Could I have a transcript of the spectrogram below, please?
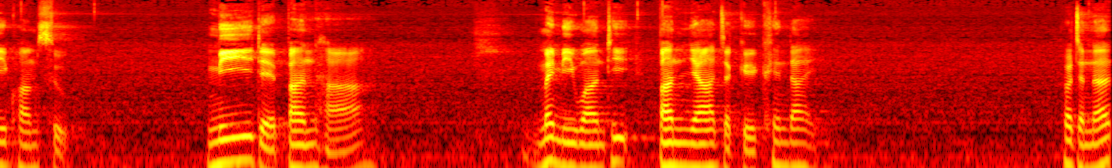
มีความสุข มีแต่ปัญหา ไม่มีวันที่ปัญญาจะเกิดขึ้นได้ ราะฉะนั้น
